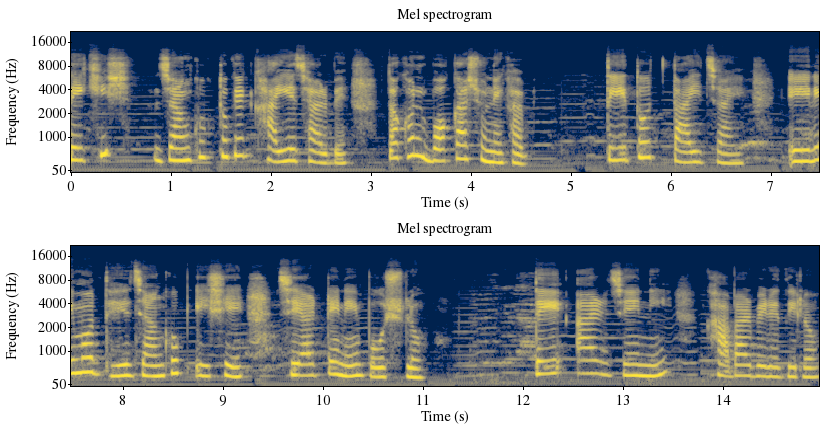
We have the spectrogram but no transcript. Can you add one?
দেখিস জাঙ্কুক তোকে খাইয়ে ছাড়বে। তখন বকা শুনে খাবে। তে তো তাই চাই এরই মধ্যে জাঙ্কুক এসে চেয়ার টেনে বসল। তে আর জেনি খাবার বেড়ে দিল।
